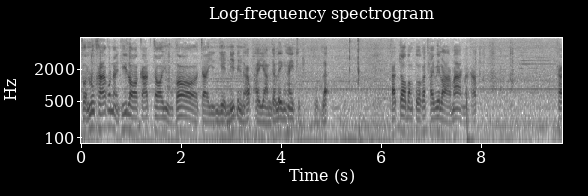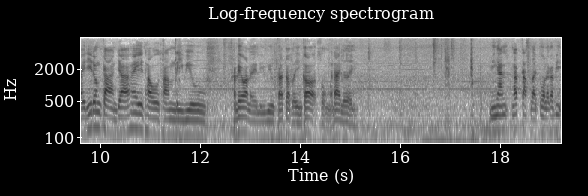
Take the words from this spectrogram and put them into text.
ส่วนลูกค้าคนไหนที่รอการ์ดจออยู่ก็ใจเย็นๆนิดนึงนะครับ พยายามจะเร่งให้สุดๆแล้วการ์ดจอบางตัวก็ใช้เวลามากนะครับ ใครที่ต้องการจะให้เทาทำรีวิวเขาเรียกว่าอะไรรีวิวการ์ดจอตัวเองก็ส่งมาได้เลย มีงานรับกลับหลายตัวแล้วครับพี่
